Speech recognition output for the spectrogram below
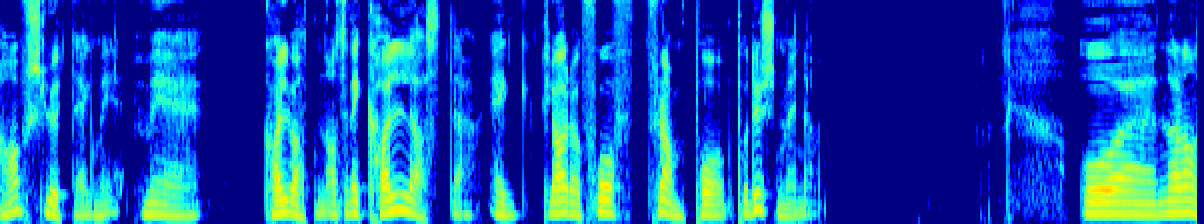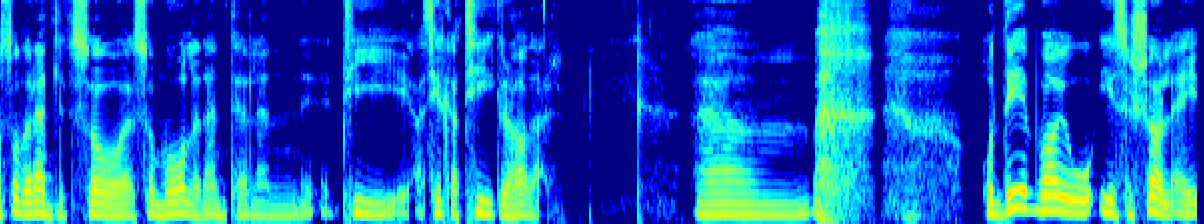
avslutter jeg med, med kaldvann. Altså det kaldeste jeg klarer å få fram på, på dusjen min. da. Og uh, når den har stått og rent litt, så, så måler den til ca. ti grader. Um, Og det var jo i seg sjøl ei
